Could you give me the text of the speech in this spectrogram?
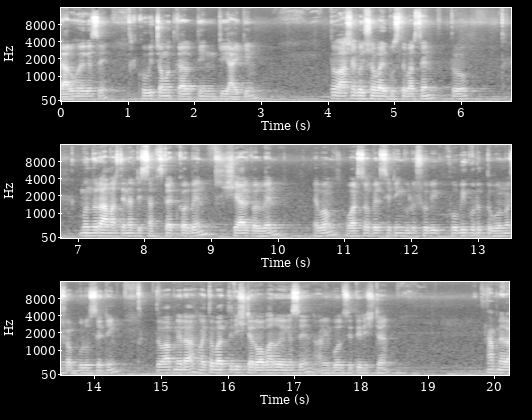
গাঢ় হয়ে গেছে। খুবই চমৎকার তিনটি আইটেম তো আশা করি সবাই বুঝতে পারছেন। তো বন্ধুরা, আমার চ্যানেলটি সাবস্ক্রাইব করবেন শেয়ার করবেন এবং হোয়াটসঅ্যাপের সেটিংগুলো খুবই খুবই গুরুত্বপূর্ণ সবগুলো সেটিং তো আপনারা হয়তো বা তিরিশটার ওভার হয়ে গেছে, আমি বলছি তিরিশটা। আপনারা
